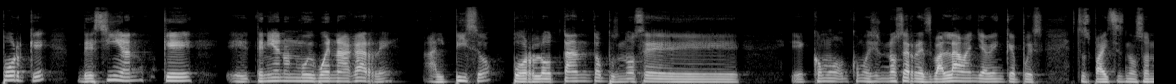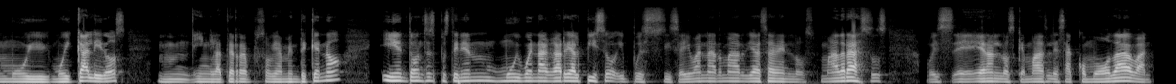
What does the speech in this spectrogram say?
porque decían que tenían un muy buen agarre al piso, por lo tanto pues no se eh, como, decir, no se resbalaban, ya ven que pues estos países no son muy, muy cálidos, Inglaterra pues obviamente que no, y entonces pues tenían muy buen agarre al piso y pues si se iban a armar, ya saben, los madrazos, pues eh, eran los que más les acomodaban.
